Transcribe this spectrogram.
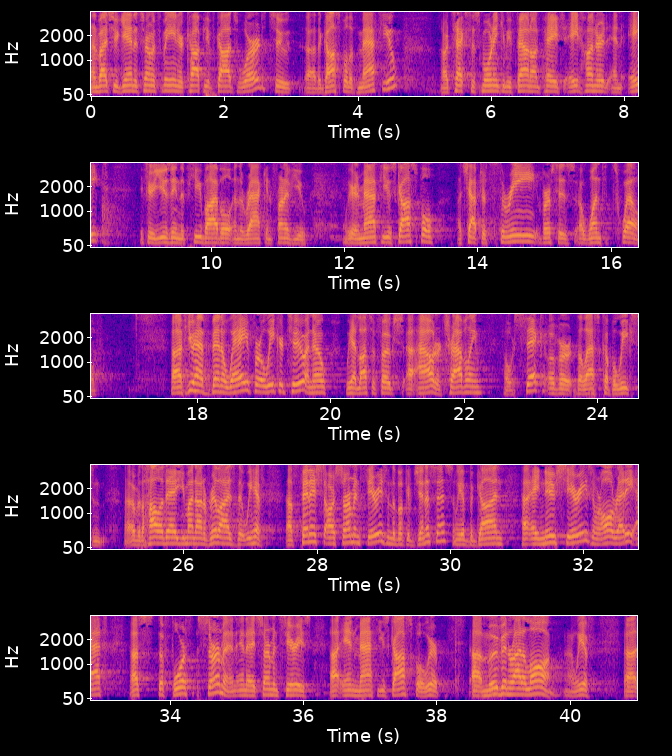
I invite you again to turn with me in your copy of God's Word to uh, the Gospel of Matthew. Our text this morning can be found on page 808 if you're using the Pew Bible and the rack in front of you. We are in Matthew's Gospel, uh, chapter 3, verses uh, 1 to 12. Uh, if you have been away for a week or two, I know we had lots of folks uh, out or traveling or sick over the last couple weeks and uh, over the holiday. You might not have realized that we have uh, finished our sermon series in the book of Genesis, and we have begun uh, a new series, and we're already at uh, the fourth sermon in a sermon series uh, in Matthew's Gospel. We're uh, moving right along. Uh, we have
